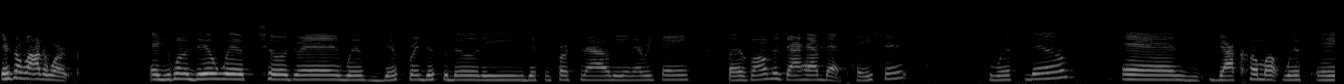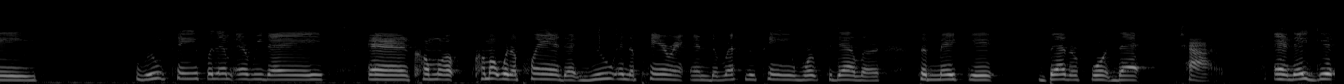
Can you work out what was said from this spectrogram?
it's a lot of work and you're going to deal with children with different disability, different personality, and everything. But as long as y'all have that patience with them and y'all come up with a routine for them every day and come up come up with a plan that you and the parent and the rest of the team work together to make it better for that child. And they get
